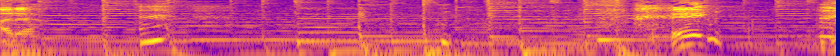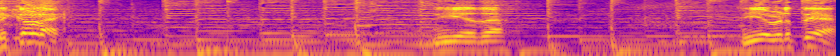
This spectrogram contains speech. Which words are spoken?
ആരാ? ഏയ് നിക്കവിടെ. നീ ഏതാ? നീ എവിടത്തെയാ?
